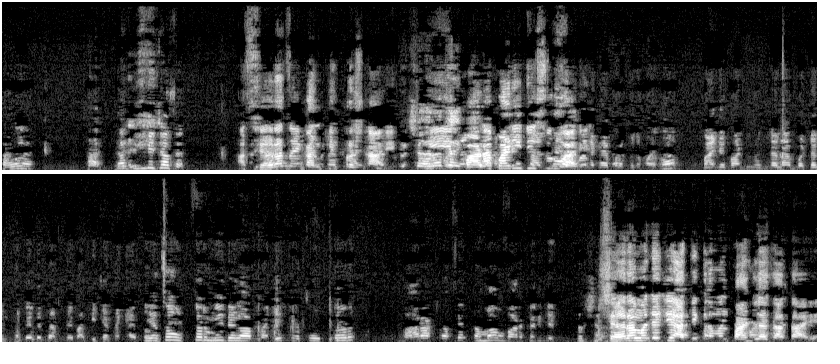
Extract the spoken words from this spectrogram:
चांगला आहे. त्या दिल्लीच्याच आज शहराचा एक आणखी प्रश्न आहे. पाडापाडी जी सुरू आहे माझ्या पांडुरंगाला मटण खाल्लेलं चालतंय बाकीच्यांना काय? याचं उत्तर मी देणार नाही याचं उत्तर महाराष्ट्रातले तमाम वारकरी शहरामध्ये जे अतिक्रमण पाडलं जात आहे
